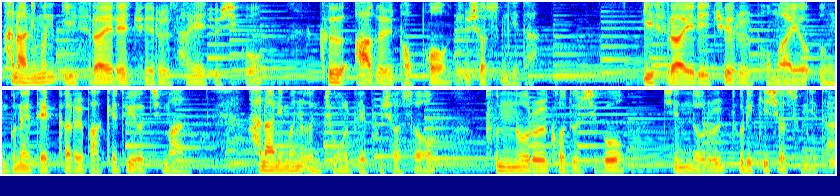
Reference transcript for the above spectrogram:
하나님은 이스라엘의 죄를 사해 주시고 그 악을 덮어 주셨습니다. 이스라엘이 죄를 범하여 응분의 대가를 받게 되었지만 하나님은 은총을 베푸셔서 분노를 거두시고 진노를 돌이키셨습니다.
